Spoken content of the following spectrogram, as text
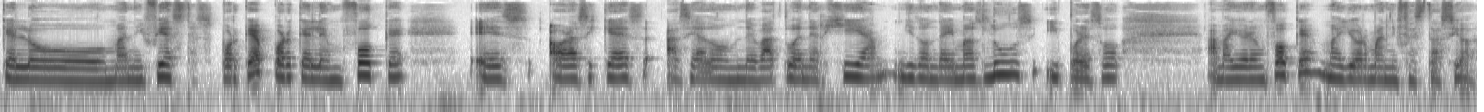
que lo manifiestes. ¿Por qué? Porque el enfoque es ahora sí que es hacia donde va tu energía y donde hay más luz y por eso a mayor enfoque, mayor manifestación.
